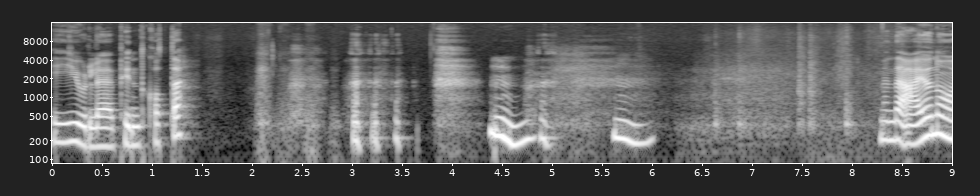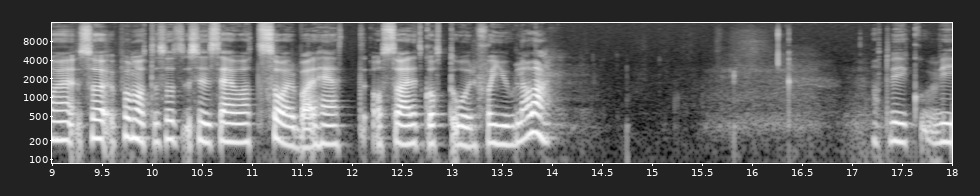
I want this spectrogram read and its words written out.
i julepyntkottet. mm. Mm. Men det er jo noe Så på en måte så syns jeg jo at sårbarhet også er et godt ord for jula, da. At vi, vi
